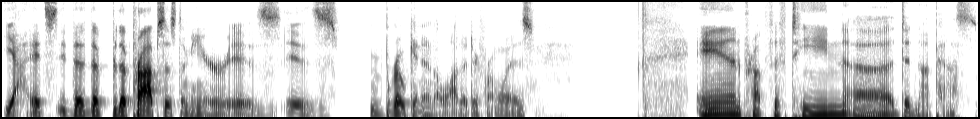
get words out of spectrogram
yeah, it's the the the prop system here is is broken in a lot of different ways. And Prop 15 uh, did not pass.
